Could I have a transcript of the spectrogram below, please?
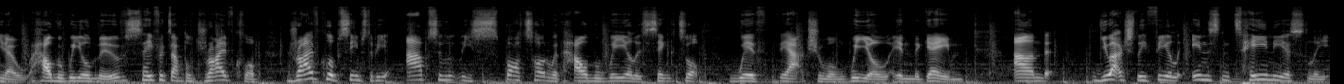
you know, how the wheel moves. Say, for example, Drive Club. Drive Club seems to be absolutely spot on with how the wheel is synced up with the actual wheel in the game. And you actually feel instantaneously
